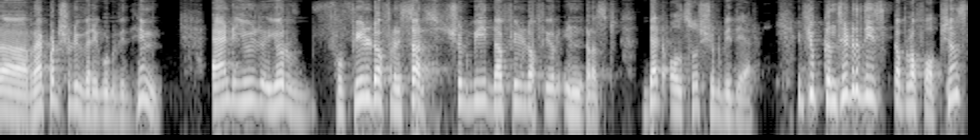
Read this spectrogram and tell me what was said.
uh, rapport should be very good with him. And you, your field of research should be the field of your interest. That also should be there. If you consider these couple of options,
